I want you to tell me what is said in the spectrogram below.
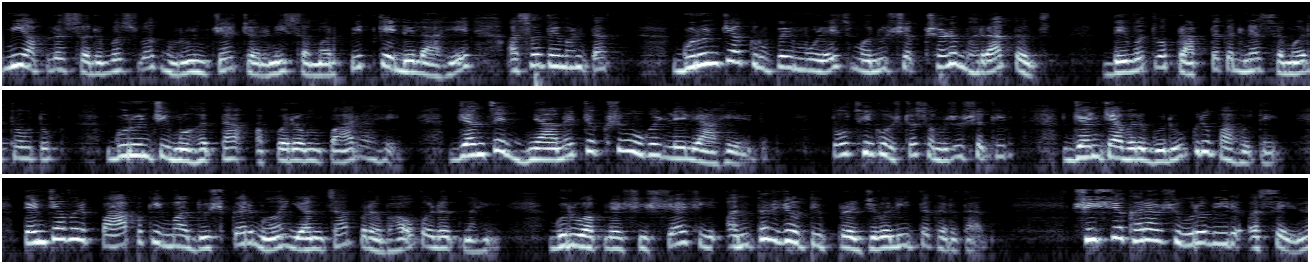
मी आपलं सर्वस्व गुरूंच्या चरणी समर्पित केलेलं आहे असं ते म्हणतात. गुरूंच्या कृपेमुळेच मनुष्य क्षणभरातच देवत्व प्राप्त करण्यास समर्थ होतो. गुरूंची महत्ता अपरंपार आहे. ज्यांचे ज्ञानचक्षु उघडलेले आहेत तोच ही गोष्ट समजू शकेल. ज्यांच्यावर गुरुकृपा होते त्यांच्यावर पाप किंवा दुष्कर्म यांचा प्रभाव पडत नाही. गुरु आपल्या शिष्याची अंतर्ज्योती प्रज्वलित करतात. शिष्य खरा शूरवीर असेल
